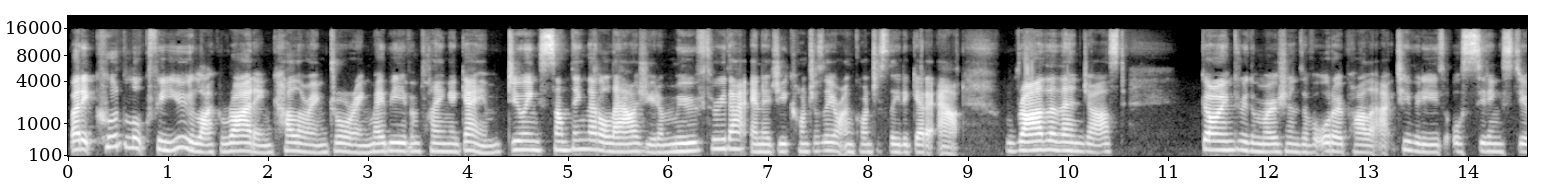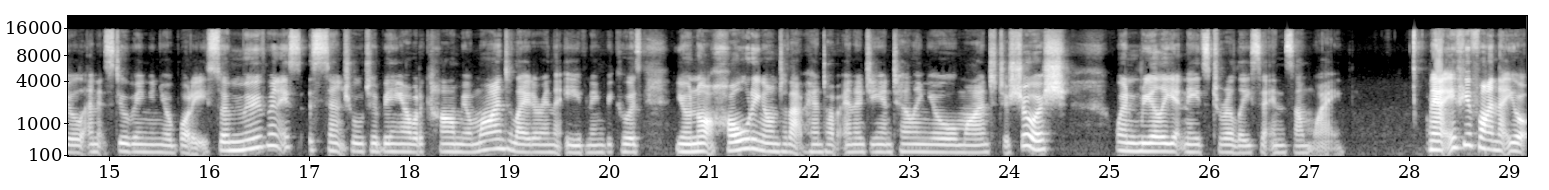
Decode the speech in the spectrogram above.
But it could look for you like writing, coloring, drawing, maybe even playing a game, doing something that allows you to move through that energy consciously or unconsciously to get it out rather than just going through the motions of autopilot activities or sitting still and it's still being in your body. So, movement is essential to being able to calm your mind later in the evening because you're not holding onto that pent up energy and telling your mind to shush when really it needs to release it in some way. Now, if you find that you're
